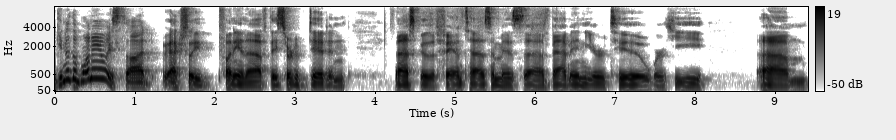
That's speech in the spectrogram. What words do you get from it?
you know, the one I always thought, actually, funny enough, they sort of did in Mask of the Phantasm is uh, Batman Year Two, where he, um,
